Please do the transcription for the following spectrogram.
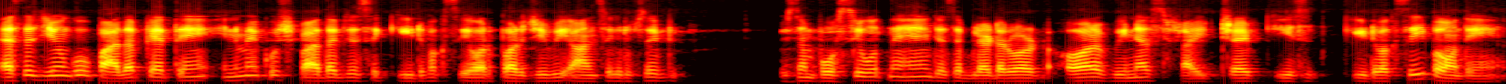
ऐसे जीवों को पादप कहते हैं। इनमें कुछ पादप जैसे कीटवक्सी और परजीवी आंशिक रूप से विषम विषमपोषी होते हैं, जैसे ब्लैडर वर्ड और वीनस फ़्लाइट ट्रैप की कीटवक्सी पौधे हैं।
